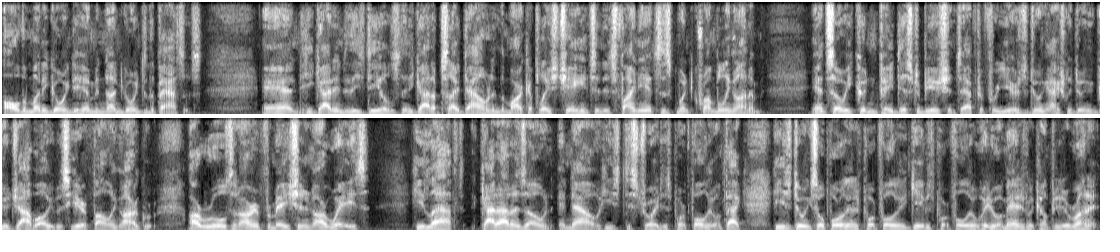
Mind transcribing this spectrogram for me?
all the money going to him and none going to the passives. And he got into these deals, then he got upside down, and the marketplace changed, and his finances went crumbling on him. And so he couldn't pay distributions after for years doing actually doing a good job while he was here following our our rules and our information and our ways. He left, got out on his own, and now he's destroyed his portfolio. In fact, he's doing so poorly on his portfolio, he gave his portfolio away to a management company to run it.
